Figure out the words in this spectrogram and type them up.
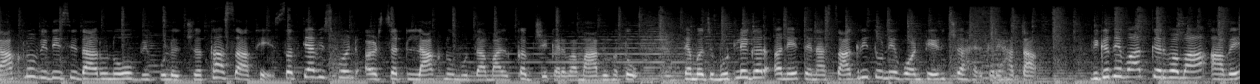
લાખનો વિદેશી દારૂનો વિપુલ જથ્થા સાથે સત્યાવીસ પોઈન્ટ અડસઠ લાખનો મુદ્દામાલ કબજે કરવામાં આવ્યો હતો. તેમજ બુટલેગર અને તેના સાગરીતોને વોન્ટેડ જાહેર કર્યા હતા. વિગતે વાત કરવામાં આવે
